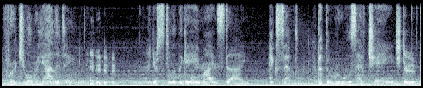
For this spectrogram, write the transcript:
Virtual reality. You're still in the game, Einstein. Except that the rules have changed. But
